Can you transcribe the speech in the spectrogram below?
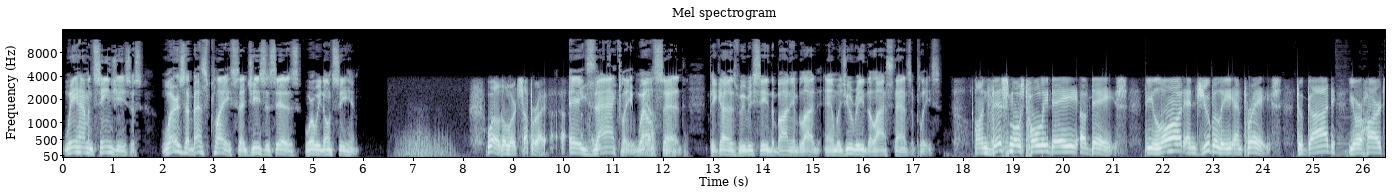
we haven't seen Jesus. Where's the best place that Jesus is where we don't see him? Well, the Lord's Supper. I, uh, Exactly. Well Yeah. said. Because we receive the body and blood. And would you read the last stanza, please? on this most holy day of days, be laud and jubilee and praise to God. Your hearts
